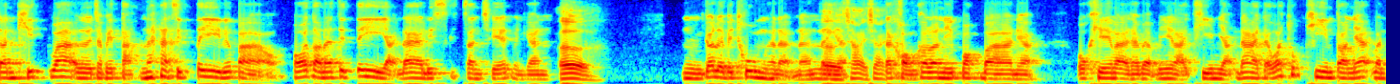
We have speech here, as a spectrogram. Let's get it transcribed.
ดันคิดว่าเออจะไปตัดหน้าซิตี้หรือเปล่า เพราะว่าตอนนั้นซิตี้อยากได้อเล็กซิสซานเชสเหมือนกัน เออ อืมก็เลยไปทุ่มขนาดนั้นอะไรเออเงี้ยใช่ใช่แต่ของกรณีป็อกบาเนี่ย โอเคมันอาจจะแบบมีหลายทีมอยากได้ แต่ว่าทุกทีมตอนเนี้ยมัน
